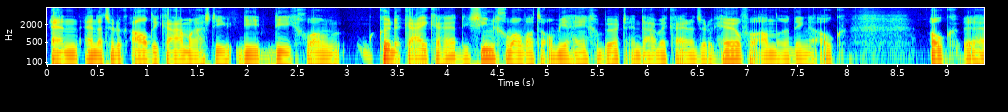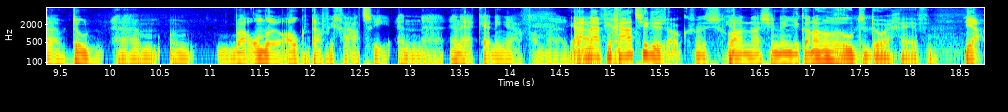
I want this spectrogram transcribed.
En, en natuurlijk al die camera's die, die, die gewoon kunnen kijken. Die zien gewoon wat er om je heen gebeurt. En daarbij kan je natuurlijk heel veel andere dingen ook, ook doen. Ehm, waaronder ook navigatie en, eh, en herkenning ja, van... eh, Ja, navigatie dus ook. Dus gewoon als je, je kan ook een route doorgeven. Ja,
